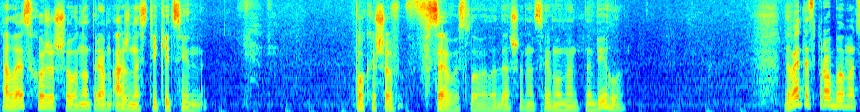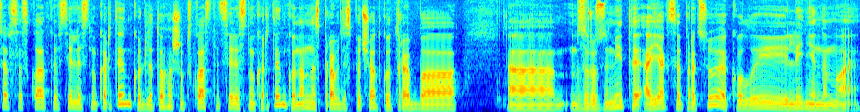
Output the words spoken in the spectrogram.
Але схоже, що воно прям аж настільки цінне. Поки що все висловили, да, що на цей момент набігло. Давайте спробуємо це все скласти в цілісну картинку. Для того, щоб скласти цілісну картинку, нам насправді спочатку треба а, зрозуміти, а як це працює, коли лінії немає.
